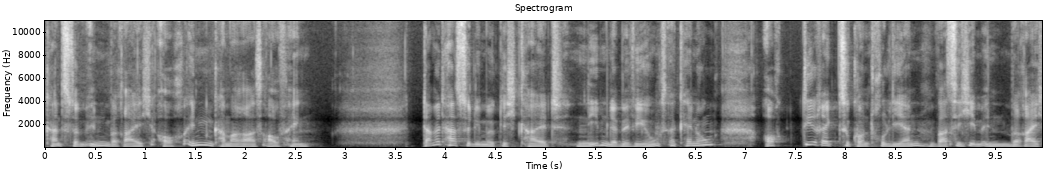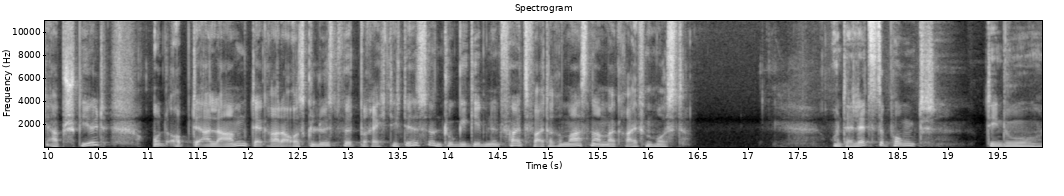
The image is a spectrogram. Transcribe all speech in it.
kannst du im Innenbereich auch Innenkameras aufhängen. Damit hast du die Möglichkeit, neben der Bewegungserkennung auch direkt zu kontrollieren, was sich im Innenbereich abspielt und ob der Alarm, der gerade ausgelöst wird, berechtigt ist und du gegebenenfalls weitere Maßnahmen ergreifen musst. Und der letzte Punkt, den du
